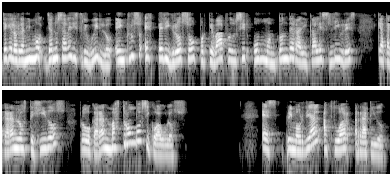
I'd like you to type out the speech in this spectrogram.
ya que el organismo ya no sabe distribuirlo e incluso es peligroso porque va a producir un montón de radicales libres que atacarán los tejidos, provocarán más trombos y coágulos. Es primordial actuar rápido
